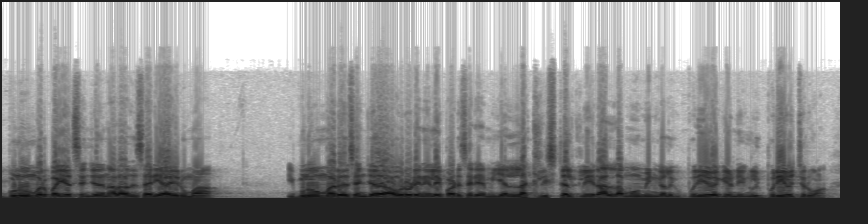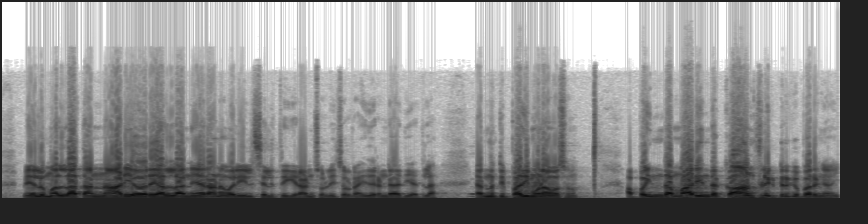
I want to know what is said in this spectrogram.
இப்னு உமர் பையத் செஞ்சதுனால அது சரியாயிருமா? இப்னு உமர் செஞ்ச அவருடைய நிலைப்பாடு சரியா எல்லாம் கிறிஸ்டல் கிளியராக எல்லா மூமின்களுக்கு புரிய வைக்க வேண்டியவங்களுக்கு புரிய வச்சிருவான். மேலும் அல்லா தான் நாடியவரை அல்லா நேரான வழியில் செலுத்துகிறான்னு சொல்லி சொல்கிறான் இது ரெண்டாவது அதிகாரத்தில் இரநூத்தி பதிமூணாம் வசனம். அப்போ இந்த மாதிரி இந்த கான்ஃப்ளிக்ட் இருக்குது பாருங்கள்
